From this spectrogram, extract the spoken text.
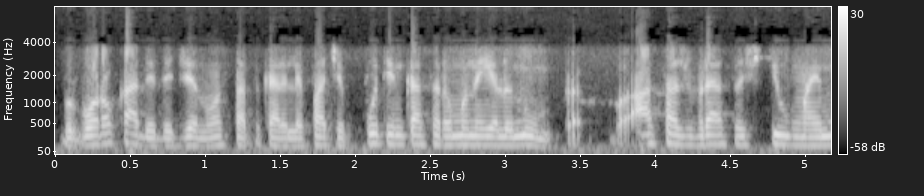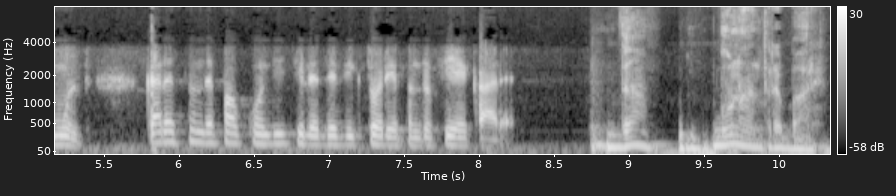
borocade de genul ăsta pe care le face Putin ca să rămână el în umbră. Asta aș vrea să știu mai mult. Care sunt, de fapt, condițiile de victorie pentru fiecare? Da, bună întrebare.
